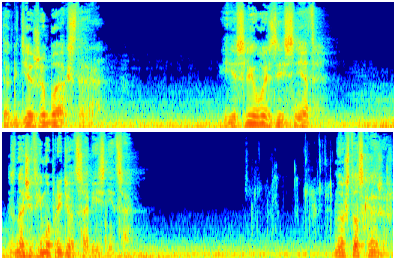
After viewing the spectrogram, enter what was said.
Так где же Бакстер? Если его здесь нет, значит ему придется объясниться. Ну что скажешь?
